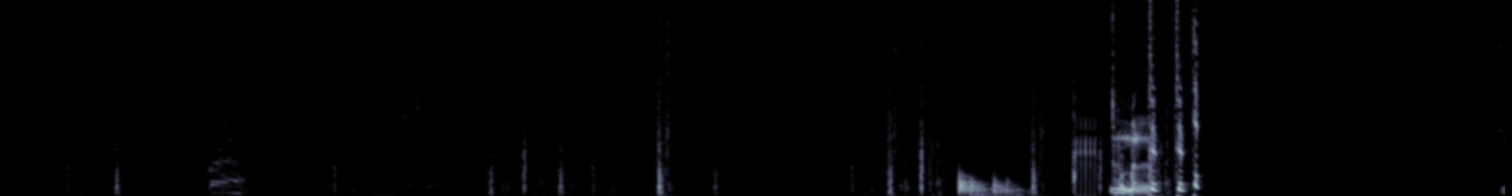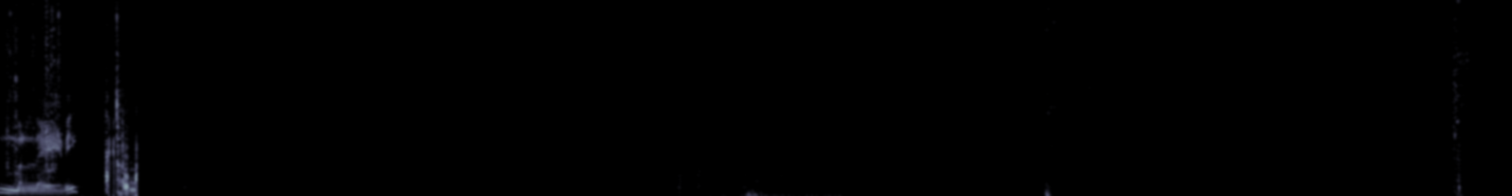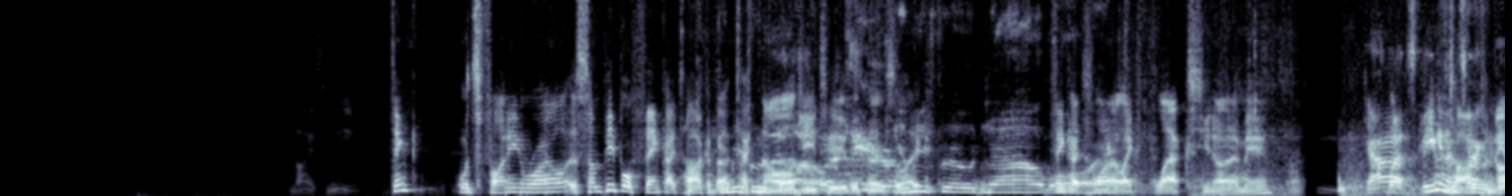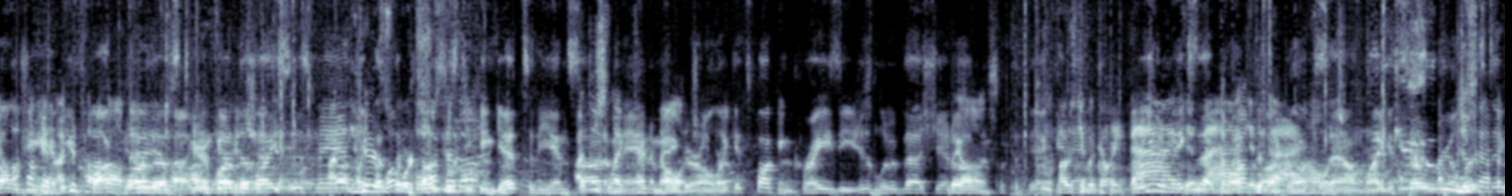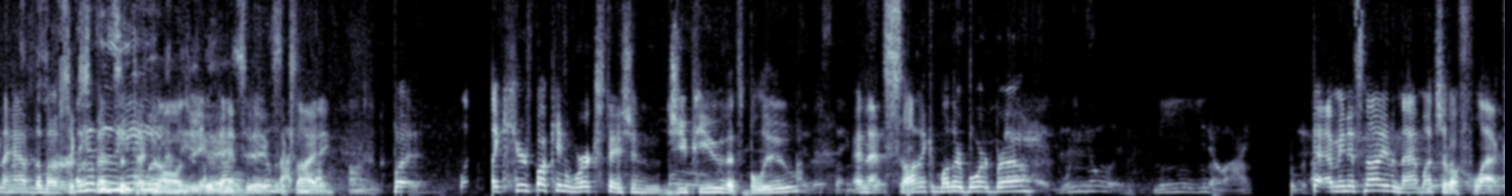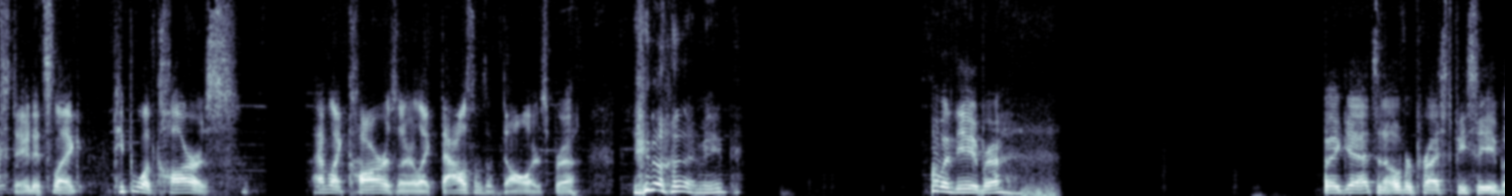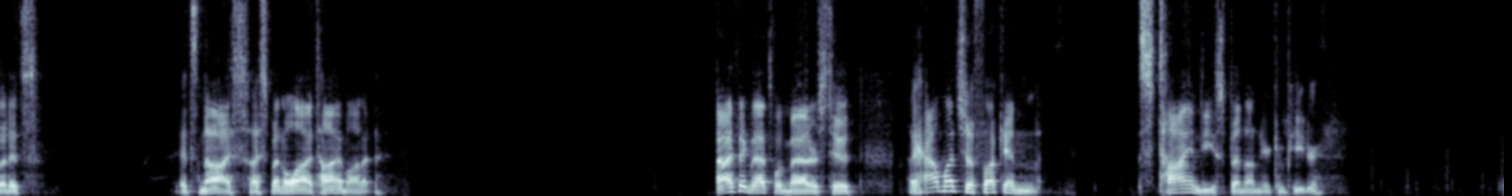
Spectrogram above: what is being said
Tip, tip, tip. Maybe. Nice meme. I think what's funny, Royal, is some people think I talk about technology too because like food now, I think I just want to like flex. You know what I mean? God, But speaking you of talk to me. I'll technology, fucking- I have you could fucked one of those about your Tenga fucking shit. devices, man? I don't Like that's what the we're talking closest you can get to the inside of like an anime girl. bro. Like it's fucking crazy. You just lube that shit Be up honest. and put the dick in I'll just keep it. it going It even back makes and that back About and back. gluck sound. Like it's so You realistic. just happen to have the most expensive technology, and it's it's exciting. But like your fucking workstation GPU that's blue and that Sonic motherboard, bro. We know me, you know, I. I mean, it's not even that much of a flex, dude. It's like people with cars have like cars that are like thousands of dollars, bro. You know what I mean? I'm with you, bro. I mean, yeah, it's an overpriced PC, but it's it's nice. I spend a lot of time on it. I think that's what matters too. Like, how much of fucking time do you spend on your computer?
